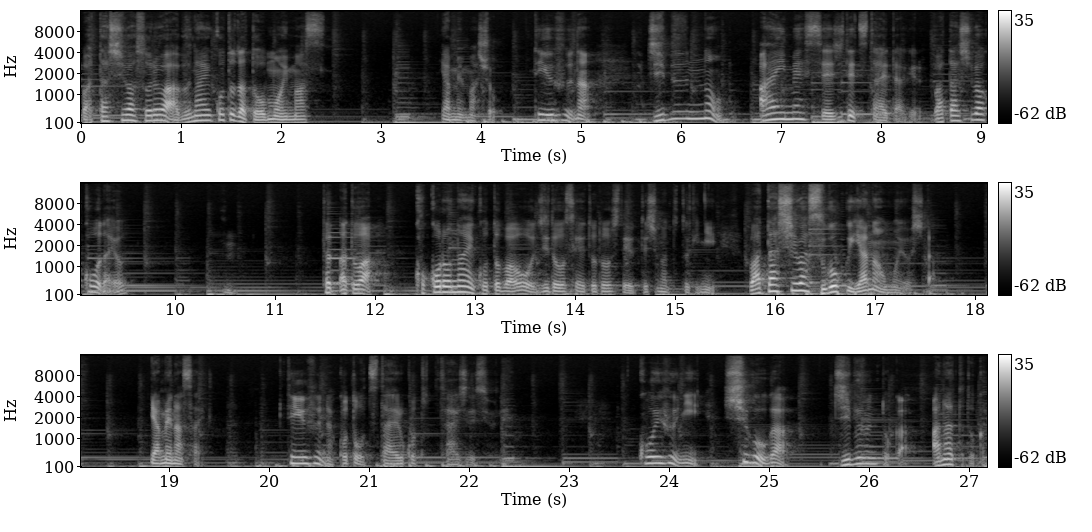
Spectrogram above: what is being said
私はそれは危ないことだと思います。やめましょう。っていう風な自分のアイメッセージで伝えてあげる。私はこうだよ、うん、あとは心ない言葉を児童生徒同士で言ってしまった時に私はすごく嫌な思いをした。やめなさい。っていうふうなことを伝えることって大事ですよね。こういうふうに主語が自分とかあなたとか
